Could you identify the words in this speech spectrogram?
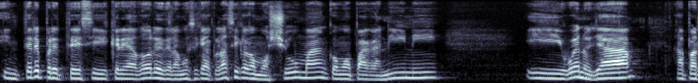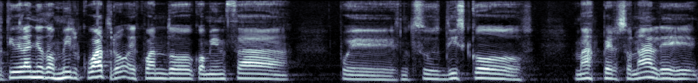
intérpretes y creadores de la música clásica como Schumann, como Paganini. Y bueno, ya a partir del año 2004 es cuando comienza pues sus discos más personales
